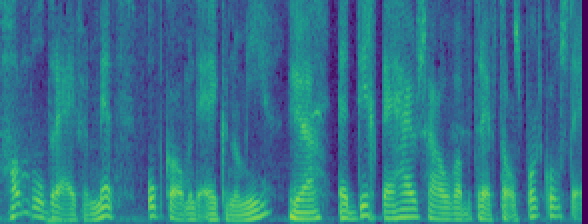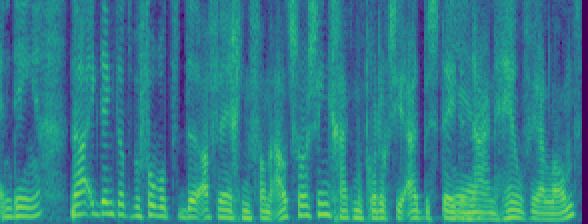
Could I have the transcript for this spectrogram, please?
handel drijven met opkomende economieën. Ja. Eh, dicht bij huis houden wat betreft transportkosten en dingen. Nou, ik denk dat bijvoorbeeld de afweging van outsourcing... ga ik mijn productie uitbesteden Ja. naar een heel ver land...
